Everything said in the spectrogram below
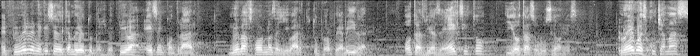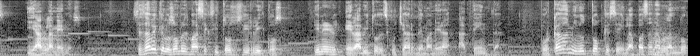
El primer beneficio del cambio de tu perspectiva es encontrar nuevas formas de llevar tu propia vida otras vías de éxito y otras soluciones. Luego escucha más y habla menos. Se sabe que los hombres más exitosos y ricos tienen el hábito de escuchar de manera atenta. Por cada minuto que se la pasan hablando,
